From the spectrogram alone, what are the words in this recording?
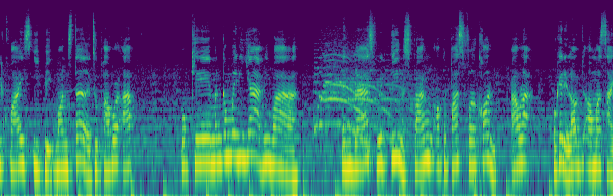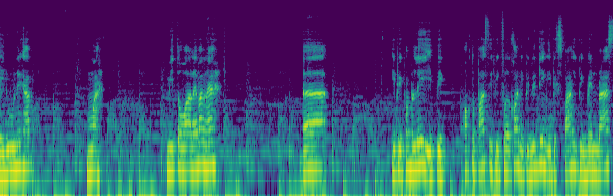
requires epic monster to power up โอเคมันก็ไม่ได้ยากนี่ว่า เป็น blast reading sprung octopus furcon เอาละโอเค เดี๋ยวเราเอามาใส่ดูนะครับ มา มีตัวอะไรบ้างนะ เอ่อ epic p u b l y epic octopus epic furcon epic reading epic sprung epic ben blast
